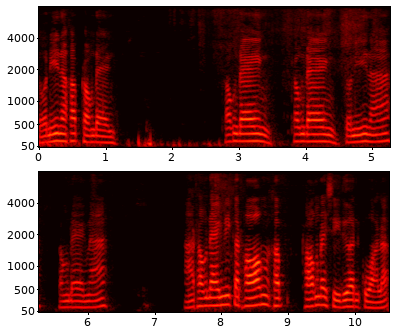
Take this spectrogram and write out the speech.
ตัวนี้นะครับทองแดง ทองแดง ทองแดงตัวนี้นะ ทองแดงนะอ่าทองแดงนี่ก็ท้องครับ ท้องได้สี่เดือนกว่าแล้ว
